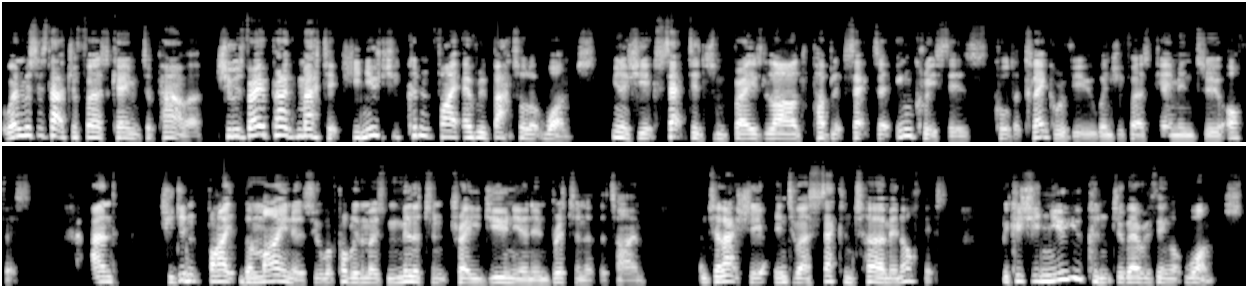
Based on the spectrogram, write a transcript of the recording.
when Mrs. Thatcher first came to power, she was very pragmatic. She knew she couldn't fight every battle at once. You know, she accepted some very large public sector increases called the Clegg Review when she first came into office. And she didn't fight the miners, who were probably the most militant trade union in Britain at the time, until actually into her second term in office, because she knew you couldn't do everything at once.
